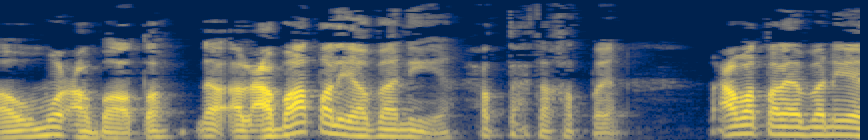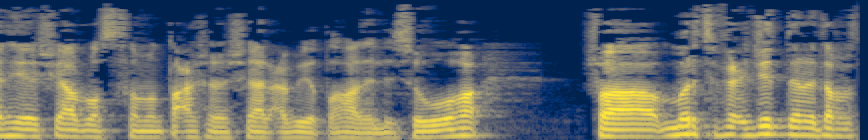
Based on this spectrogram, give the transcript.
أو مو عباطة لا العباطة اليابانية. حط تحتها خطين العباطة اليابانية اللي هي أشياء plus 18 الأشياء العبيطة هذه اللي يسووها. فمرتفع جدا لدرجة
